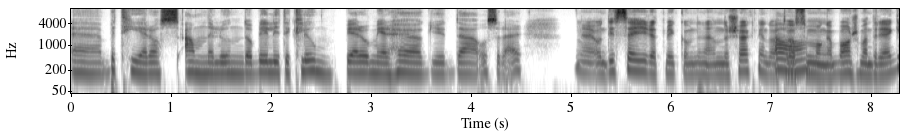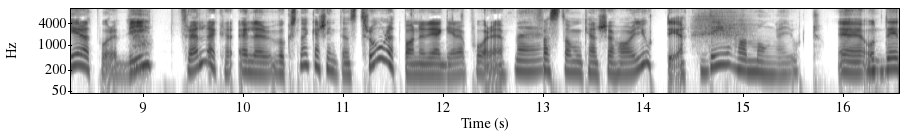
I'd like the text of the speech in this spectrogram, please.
eh, beter oss annorlunda och blir lite klumpigare och mer högljudda och sådär. Ja, och det säger rätt mycket om den här undersökningen, då, att ja. det var så många barn som hade reagerat på det. Vi föräldrar eller vuxna kanske inte ens tror att barnen reagerar på det, Nej. fast de kanske har gjort det. Det har många gjort. Eh, och mm. det,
